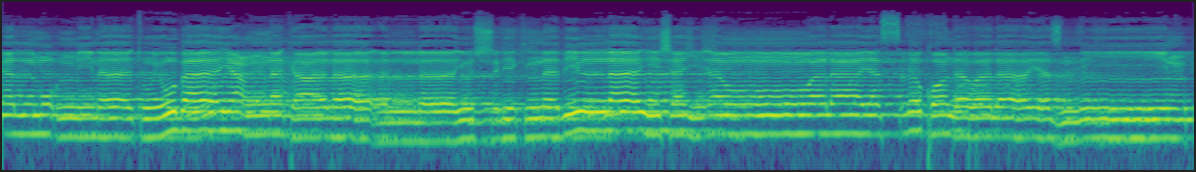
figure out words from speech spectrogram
المؤمنات يبايعنك على ألا يشركن بالله شيئا ولا يسرقن ولا يزنين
